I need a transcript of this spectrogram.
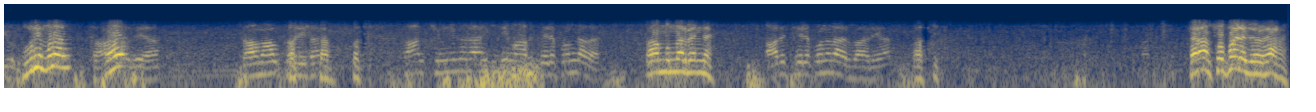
Yok. Vurayım mı lan? Tamam Ha? abi ya. Tamam al parayı da. tamam, bak. Tamam kimliğimi ver gideyim abi telefonu da ver. Tamam bunlar bende. Abi telefonu ver bari ya. Bak git. Ferhan sopayla dövüyor Ferhan.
